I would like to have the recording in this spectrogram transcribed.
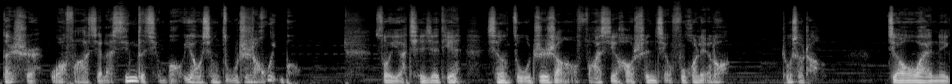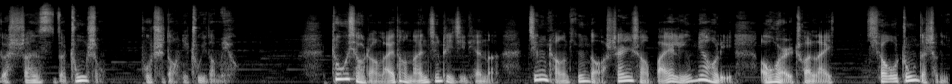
但是我发现了新的情报，要向组织上汇报，所以啊，前些天向组织上发信号申请复活联络。”周校长，郊外那个山寺的钟声，不知道你注意到没有？周校长来到南京这几天呢，经常听到山上白灵庙里偶尔传来敲钟的声音。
